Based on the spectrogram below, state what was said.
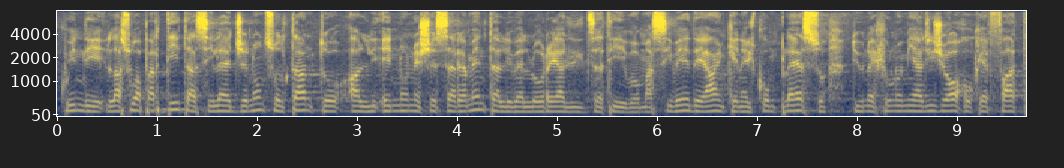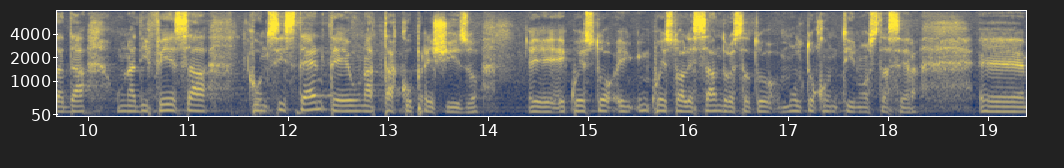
Quindi la sua partita si legge non soltanto al, e non necessariamente a livello realizzativo ma si vede anche nel complesso di un'economia di gioco che è fatta da una difesa consistente e un attacco preciso e, questo, in questo Alessandro è stato molto continuo stasera. Eh,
